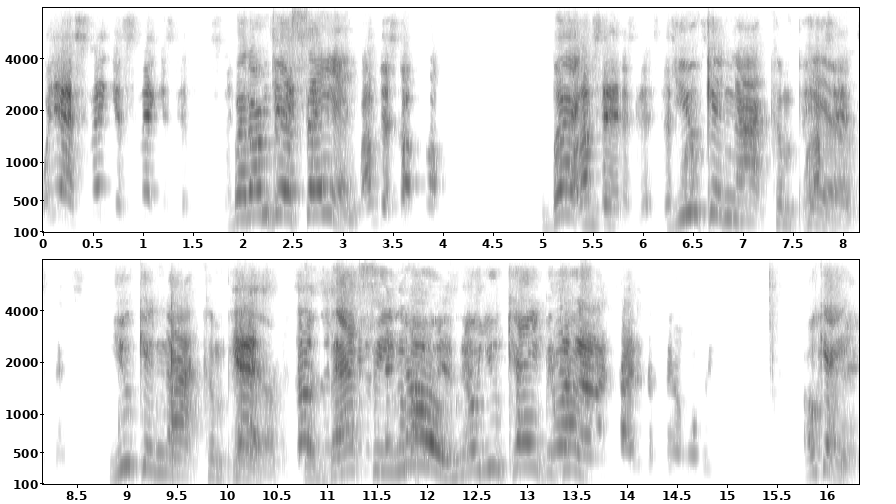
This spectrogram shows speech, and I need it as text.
Well, yeah, snake is snake is different. Snake- But I'm just saying, I'm just talking about. What I'm saying is this. this you cannot compare. You cannot compare because the the- see, the vaccine. thing about it No, no, you can't You because I are entitled to feel what we okay, Okay,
